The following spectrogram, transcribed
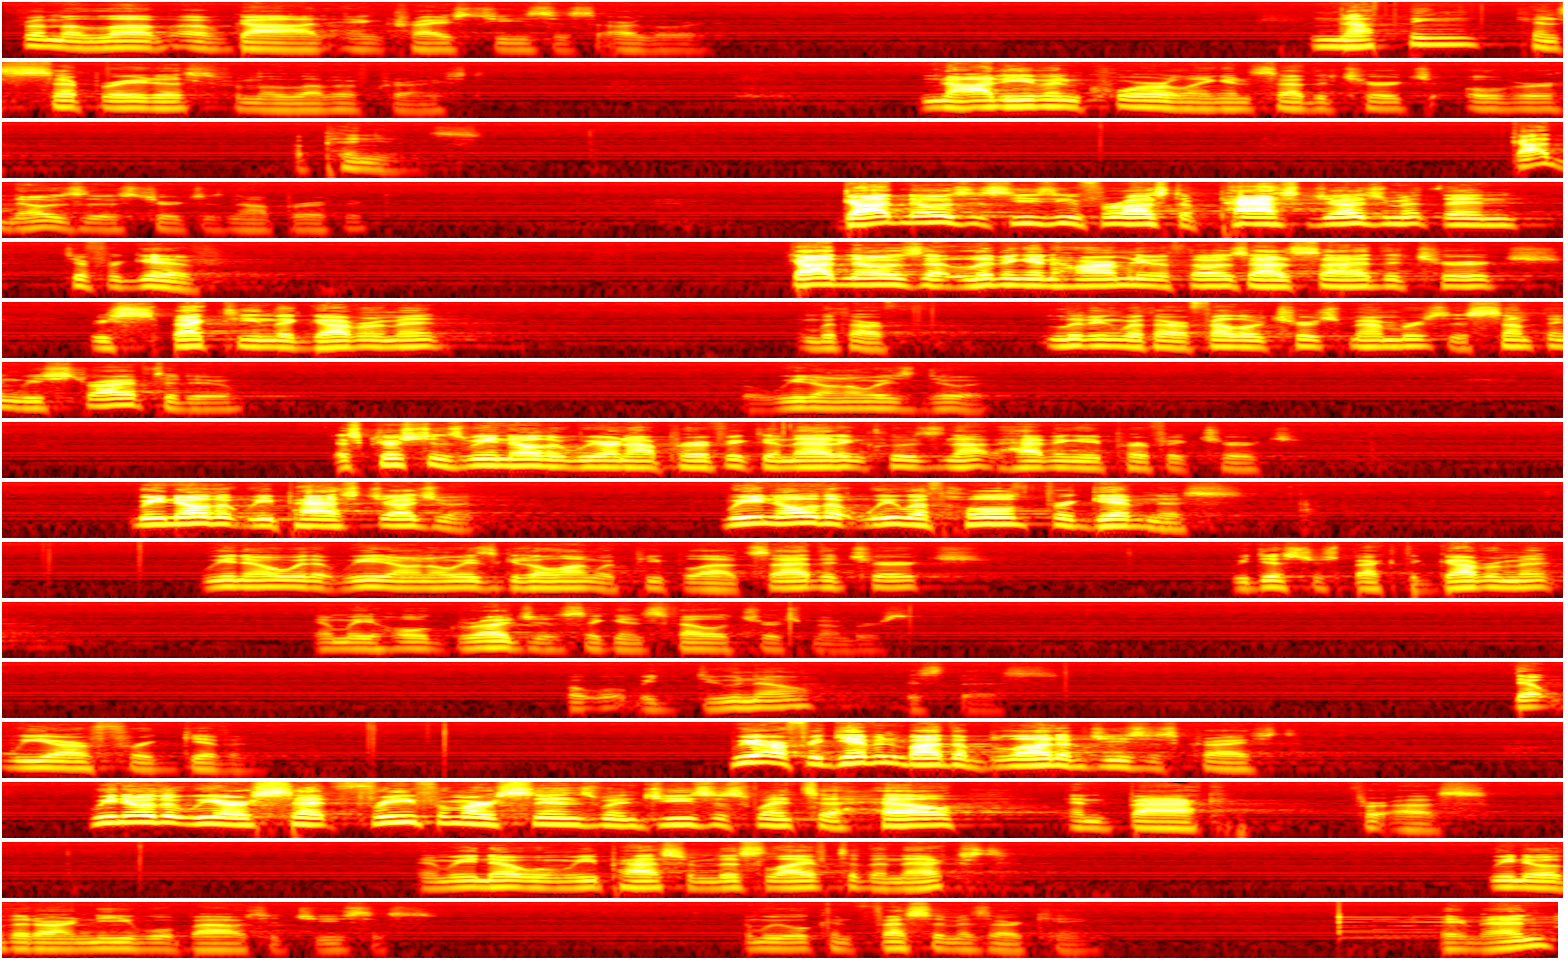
from the love of God and Christ Jesus our Lord. Nothing can separate us from the love of Christ. Not even quarreling inside the church over opinions. God knows this church is not perfect. God knows it's easier for us to pass judgment than to forgive. God knows that living in harmony with those outside the church, respecting the government, and with our living with our fellow church members is something we strive to do, but we don't always do it. As Christians, we know that we are not perfect, and that includes not having a perfect church. We know that we pass judgment. We know that we withhold forgiveness. We know that we don't always get along with people outside the church. We disrespect the government. And we hold grudges against fellow church members. But what we do know is this that we are forgiven. We are forgiven by the blood of Jesus Christ. We know that we are set free from our sins when Jesus went to hell and back for us. And we know when we pass from this life to the next, we know that our knee will bow to Jesus and we will confess him as our King. Amen.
